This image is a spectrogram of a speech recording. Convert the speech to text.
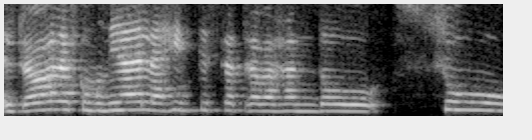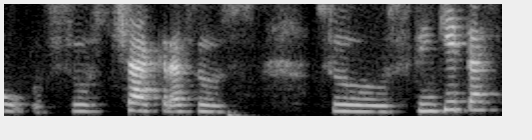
El trabajo en las comunidades, la gente está trabajando sus chakras, sus, sus finquitas,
